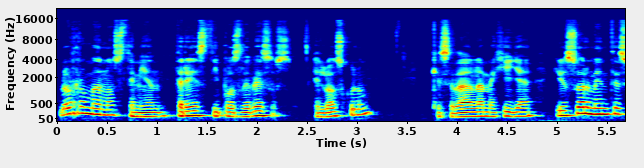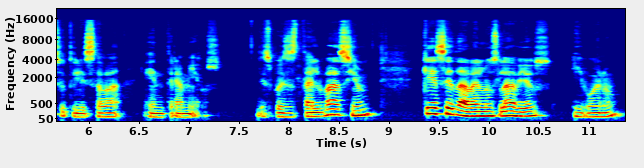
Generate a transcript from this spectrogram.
los romanos tenían tres tipos de besos. El ósculum, que se daba en la mejilla y usualmente se utilizaba entre amigos. Después está el vasium, que se daba en los labios y bueno,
